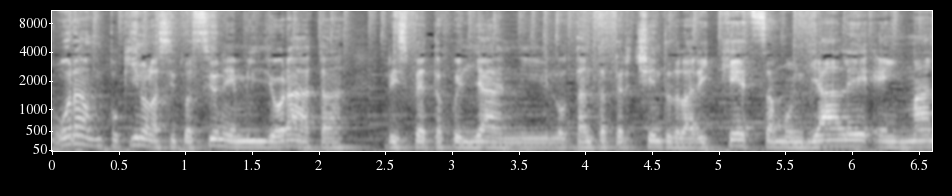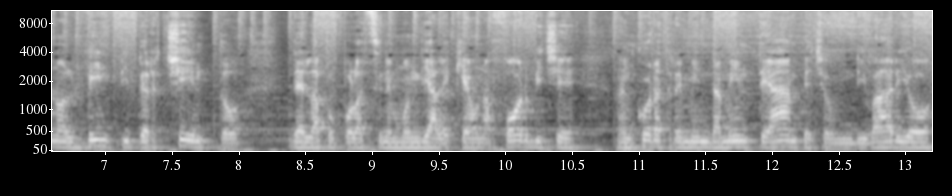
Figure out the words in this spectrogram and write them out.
Ora un pochino la situazione è migliorata rispetto a quegli anni, l'80% della ricchezza mondiale è in mano al 20% della popolazione mondiale, che è una forbice ancora tremendamente ampia, c'è un divario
